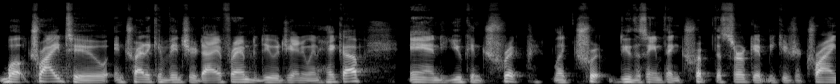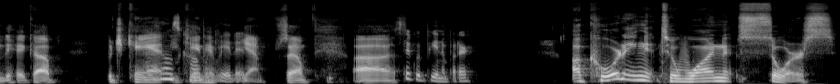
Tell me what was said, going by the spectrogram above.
well, try to and try to convince your diaphragm to do a genuine hiccup, and you can trick like tri- do the same thing, trip the circuit because you're trying to hiccup, but you can't. sounds you can't have complicated. Yeah. So, uh, stick with peanut butter. according to one source,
